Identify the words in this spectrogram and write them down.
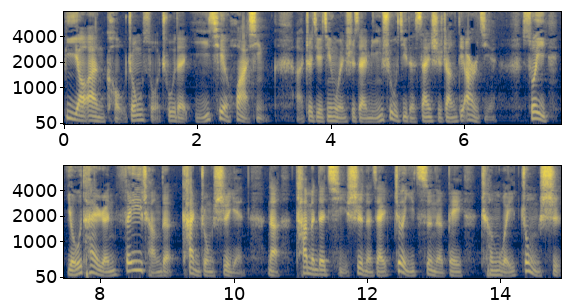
必要按口中所出的一切话信。啊，这节经文是在民数记的三十章第二节。所以犹太人非常的看重誓言，那他们的启示呢，在这一次呢，被称为重誓。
